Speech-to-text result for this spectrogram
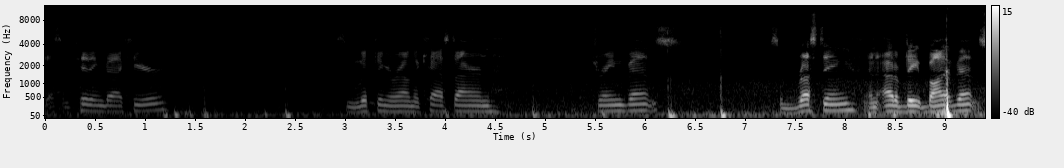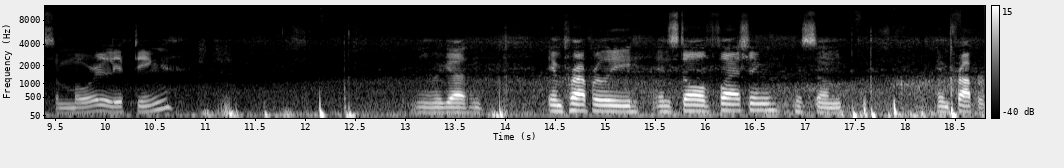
Got some pitting back here lifting around the cast iron drain vents, some rusting and out of date bonnet vents, some more lifting. And we got improperly installed flashing with some improper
